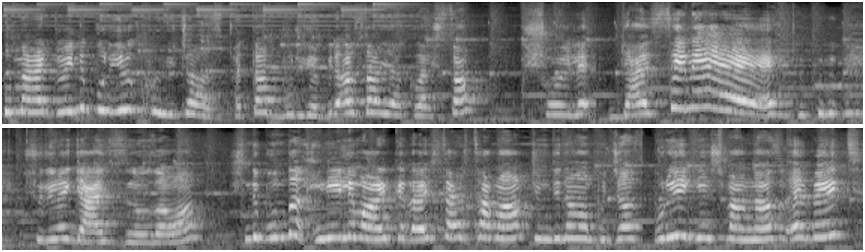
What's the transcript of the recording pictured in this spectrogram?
bu merdiveni buraya koyacağız. Hatta buraya biraz daha yaklaşsam. Şöyle gelsene. Şuraya gelsin o zaman. Şimdi bundan inelim arkadaşlar. Tamam. Şimdi ne yapacağız? Buraya geçmem lazım. Evet.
